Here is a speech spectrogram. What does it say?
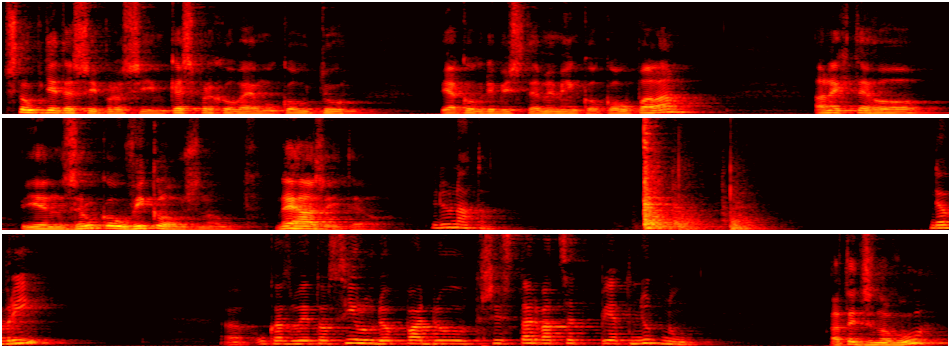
Stoupněte si prosím ke sprchovému koutu, jako kdybyste miminko koupala a nechte ho jen z rukou vyklouznout. Neházejte ho. Jdu na to. Dobrý? Eh, Ukazuje to sílu dopadu 325 newtonů. A teď znovu,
